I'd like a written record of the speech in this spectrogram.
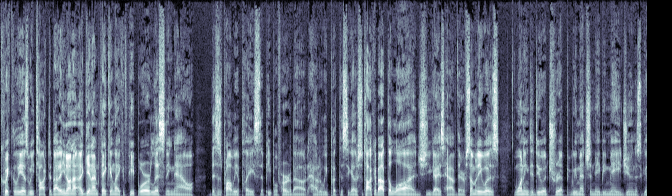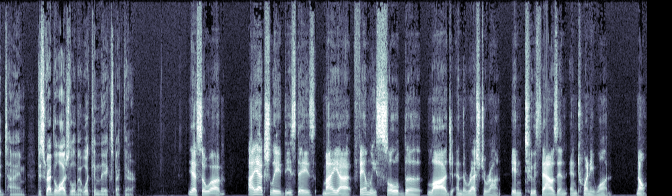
quickly as we talked about it. You know, and I, again, I'm thinking like if people are listening now, this is probably a place that people have heard about. How do we put this together? So talk about the lodge you guys have there. If somebody was wanting to do a trip, we mentioned maybe May, June is a good time. Describe the lodge a little bit. What can they expect there? Yeah, so um, I actually these days my uh, family sold the lodge and the restaurant in 2021. No,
